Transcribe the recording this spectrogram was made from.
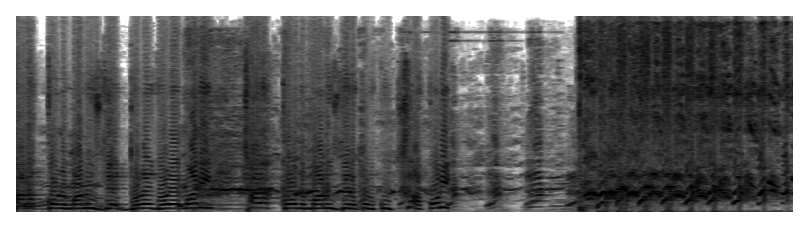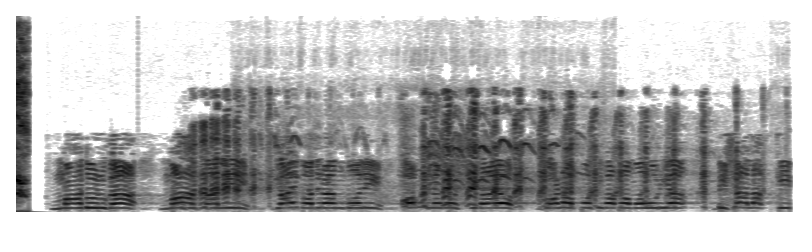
সারাক্ষণ মানুষদের ধরে ধরে মারি। সারাক্ষণ মানুষদের উপর কুৎসা করি। মা দুর্গা মা কালী জয় বজরং বলি। ওম নম শিবায়। গণপতি বাবা মৌরিয়া বিশালাক্ষী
